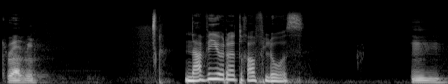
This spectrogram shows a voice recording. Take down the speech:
Gravel. Navi oder drauf los? Hm.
